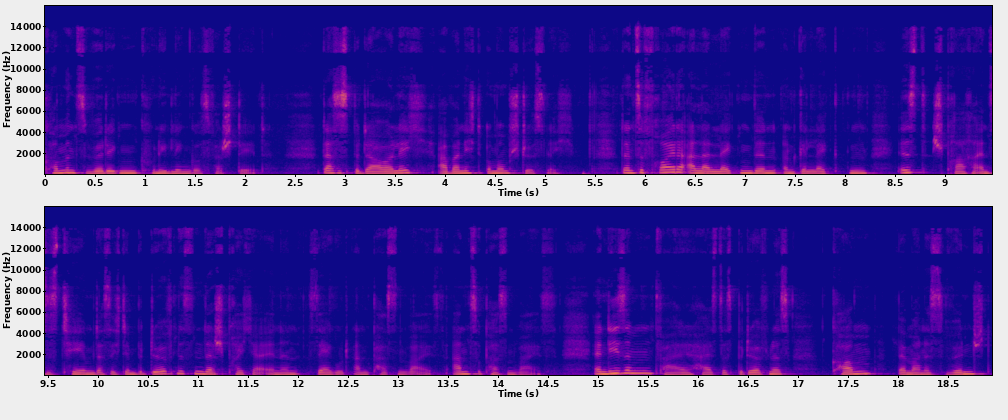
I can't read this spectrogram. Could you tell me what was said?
kommenswürdigen Kunilingus versteht. Das ist bedauerlich, aber nicht unumstößlich. Denn zur Freude aller Leckenden und Geleckten ist Sprache ein System, das sich den Bedürfnissen der SprecherInnen sehr gut anpassen weiß, anzupassen weiß. In diesem Fall heißt das Bedürfnis komm, wenn man es wünscht,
